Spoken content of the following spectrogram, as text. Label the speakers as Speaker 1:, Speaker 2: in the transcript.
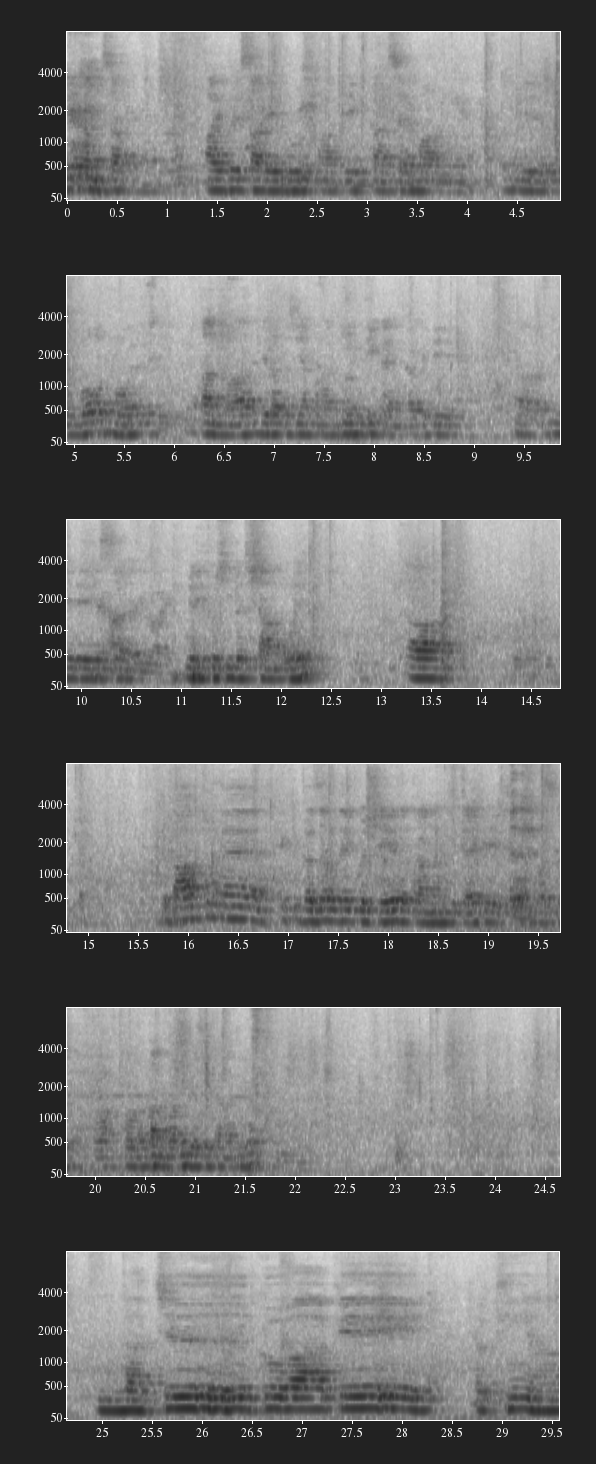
Speaker 1: ਸ਼ੁਕਰੀਆ ਤੁਹਾਨੂੰ ਸਰ ਆਏ ਹੋਏ ਸਾਰੇ ਦੋਸਤਾਂ ਦੇ ਕਾਂ ਸਹਿਬਾਨ ਨੂੰ ਮੇਰੇ ਵੱਲੋਂ ਬਹੁਤ ਬਹੁਤ ਧੰਨਵਾਦ, ਜਿਹੜਾ ਤੁਸੀਂ ਆਪਣਾ ਕੀਮਤੀ ਟਾਈਮ ਕੱਢ ਕੇ ਮੇਰੇ ਇਸ, ਮੇਰੀ ਖੁਸ਼ੀ ਵਿੱਚ ਸ਼ਾਮਲ ਹੋਏ। ਕਿਤਾਬ ਚੋਂ ਮੈਂ ਇੱਕ ਗਜ਼ਲ ਦੇ ਕੁਝ ਸ਼ੇਰ ਤਰਾਨਾਂ ਵਿੱਚ ਕਹਿ ਕੇ ਬਸ ਥੋੜਾ ਧੰਨਵਾਦ ਵੈਸੇ ਕਰਨਾ ਚਾਹੀਦਾ ਲੱਜ ਗੁਆ ਕੇ ਅੱਖੀਆਂ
